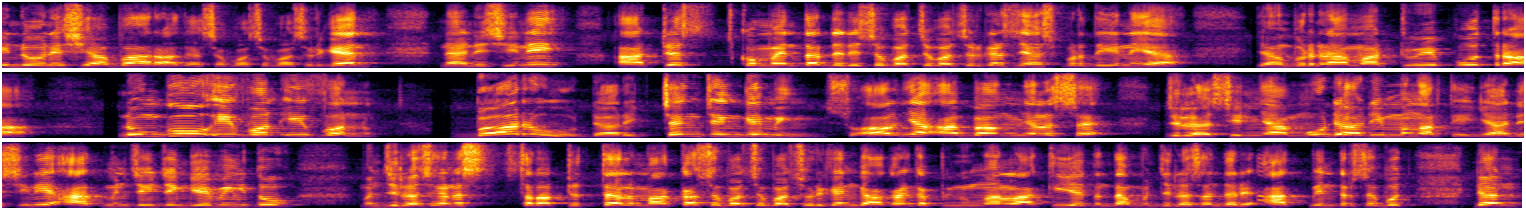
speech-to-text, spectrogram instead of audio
Indonesia Barat ya sobat-sobat surgen. Nah, di sini ada komentar dari sobat-sobat surgen yang seperti ini ya. Yang bernama Dwi Putra. Nunggu event-event baru dari Ceng Ceng Gaming. Soalnya abang nyelesai jelasinnya mudah dimengerti. Ya, di sini admin Ceng Ceng Gaming itu menjelaskannya secara detail. Maka sobat-sobat Surikan nggak akan kebingungan lagi ya tentang penjelasan dari admin tersebut. Dan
